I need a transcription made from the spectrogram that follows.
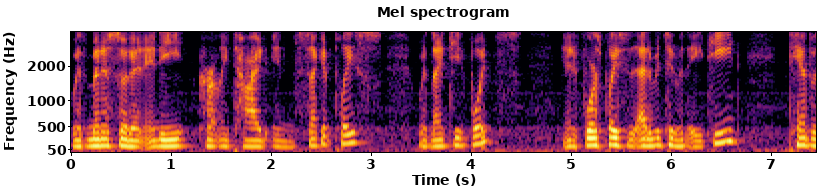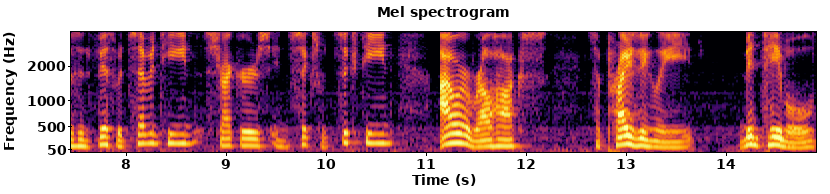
with Minnesota and Indy currently tied in second place with 19 points. In fourth place is Edmonton with 18. Tampa's in fifth with 17. Strikers in sixth with 16. Our Railhawks, surprisingly, mid-table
